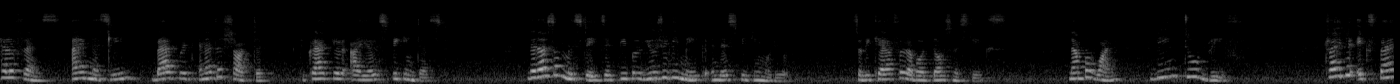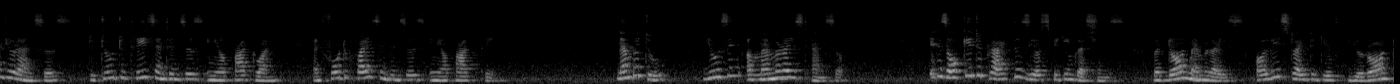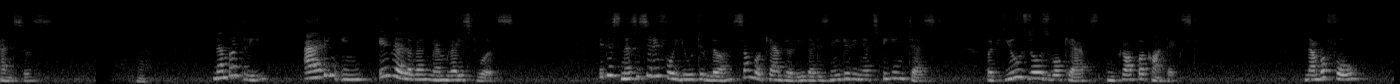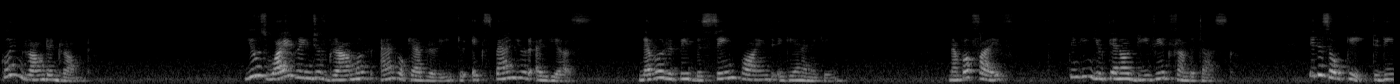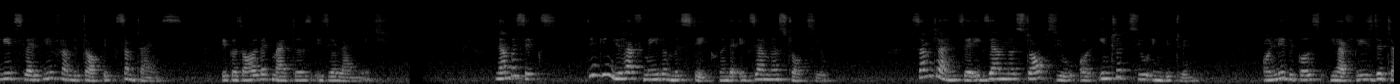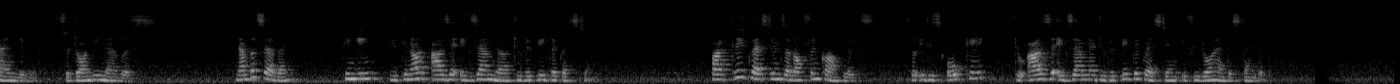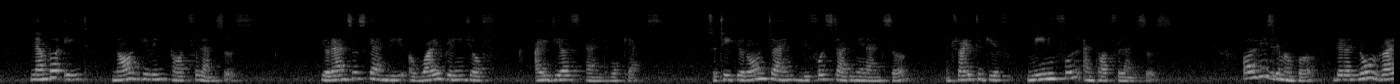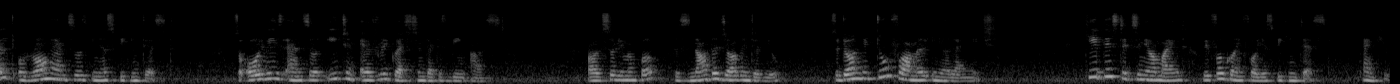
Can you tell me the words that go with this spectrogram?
Hello friends, I am Nesleen, back with another short tip to crack your IELTS speaking test. There are some mistakes that people usually make in their speaking module. So be careful about those mistakes. Number 1. Being too brief. Try to expand your answers to 2 to 3 sentences in your part 1 and 4 to 5 sentences in your part 3. Number 2. Using a memorized answer. It is okay to practice your speaking questions, but don't memorize. Always try to give your own answers. Number 3. Adding in irrelevant memorized words. It is necessary for you to learn some vocabulary that is needed in your speaking test, but use those vocabs in proper context. Number 4. Going round and round. Use wide range of grammar and vocabulary to expand your ideas. Never repeat the same point again and again. Number 5. Thinking you cannot deviate from the task. It is okay to deviate slightly from the topic sometimes because all that matters is your language. Number 6. Thinking you have made a mistake when the examiner stops you. Sometimes the examiner stops you or interrupts you in between only because you have reached the time limit, so don't be nervous. Number 7. Thinking you cannot ask the examiner to repeat the question. Part 3 questions are often complex, so it is okay to ask the examiner to repeat the question if you don't understand it. Number 8. Not giving thoughtful answers. Your answers can be a wide range of ideas and vocabs. So take your own time before starting an answer and try to give meaningful and thoughtful answers. Always remember, there are no right or wrong answers in your speaking test. So always answer each and every question that is being asked. Also remember, this is not a job interview, so don't be too formal in your language. Keep these tips in your mind before going for your speaking test. Thank you.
